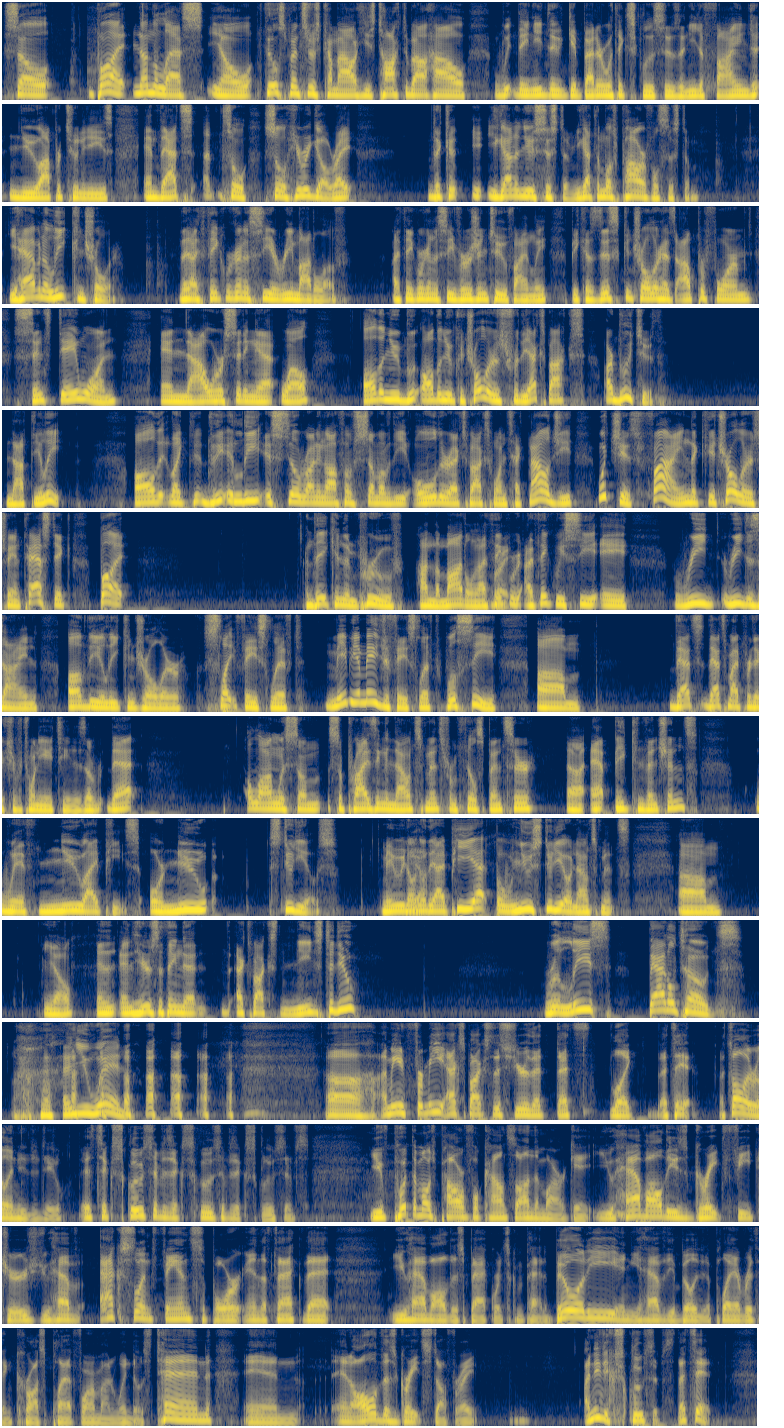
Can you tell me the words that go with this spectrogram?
So, but nonetheless, you know, Phil Spencer's come out. He's talked about how we, they need to get better with exclusives. They need to find new opportunities, and that's uh, so. So here we go. Right, the you you got a new system. You got the most powerful system. You have an elite controller that I think we're going to see a remodel of. I think we're going to see version two finally because this controller has outperformed since day one, and now we're sitting at well, all the new all the new controllers for the Xbox are Bluetooth, not the Elite. All the like the, the Elite is still running off of some of the older Xbox One technology, which is fine. The controller is fantastic, but they can improve on the model, and I think Right. we're I think we see a re- redesign of the Elite controller, slight facelift, maybe a major facelift. We'll see. Um, that's that's my prediction for 2018. Is a, that along with some surprising announcements from Phil Spencer uh, at big conventions with new IPs or new studios. Maybe we don't know the IP yet, but new studio announcements. Um, you know, and and here's the thing that Xbox needs to do: release Battletoads, and you win. I mean, for me, Xbox this year, that that's like that's it. That's all I really need to do. It's exclusives, exclusives, exclusives. You've put the most powerful console on the market. You have all these great features. You have excellent fan support in the fact that you have all this backwards compatibility and you have the ability to play everything cross-platform on Windows 10 and and all of this great stuff, right? I need exclusives. That's it.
